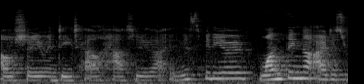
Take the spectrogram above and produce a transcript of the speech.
I'll show you in detail how to do that in this video. One thing that I just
